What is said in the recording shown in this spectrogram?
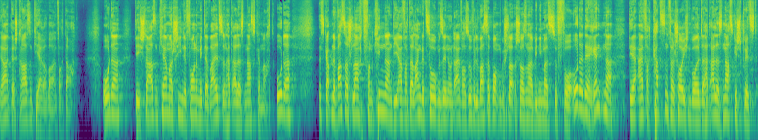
ja, der Straßenkehrer war einfach da. Oder die Straßenkehrmaschine vorne mit der Walze und hat alles nass gemacht. Oder es gab eine Wasserschlacht von Kindern, die einfach da lang gezogen sind und einfach so viele Wasserbomben geschossen haben wie niemals zuvor. Oder der Rentner, der einfach Katzen verscheuchen wollte, hat alles nass gespritzt.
